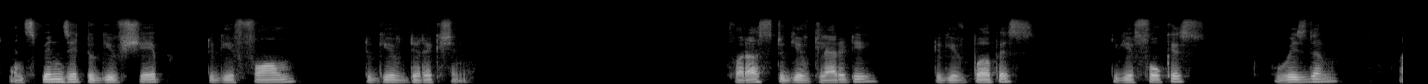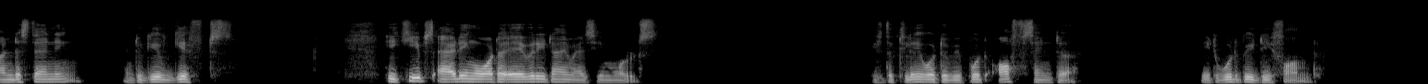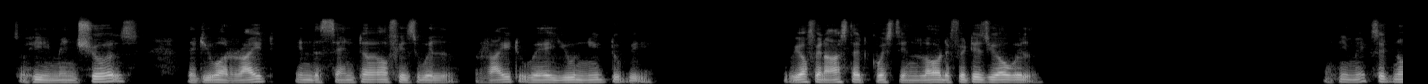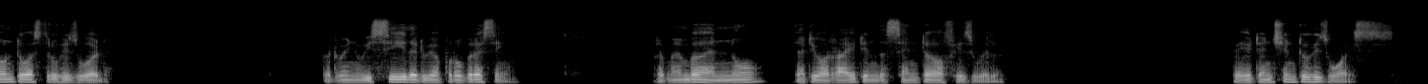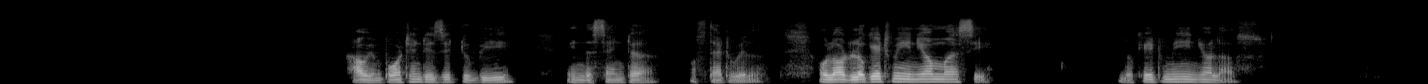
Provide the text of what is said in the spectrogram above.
and spins it to give shape, to give form, to give direction. For us to give clarity, to give purpose, to give focus, wisdom, understanding, and to give gifts. He keeps adding water every time as he molds. If the clay were to be put off center, it would be deformed. So he ensures that you are right in the center of his will, right where you need to be. We often ask that question, Lord, if it is your will. He makes it known to us through his word. But when we see that we are progressing, remember and know that you are right in the center of his will. Pay attention to his voice. How important is it to be in the center of that will? Oh Lord, locate me in your mercy. Locate me in your love.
